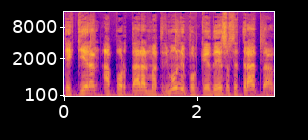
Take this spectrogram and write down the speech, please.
que quieran aportar al matrimonio, porque de eso se trata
